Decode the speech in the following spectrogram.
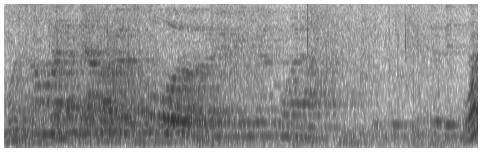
Moi, ça Non, me c'est un peu trop euh, lumineux, voilà. C'est possible de baisser. Ouais.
